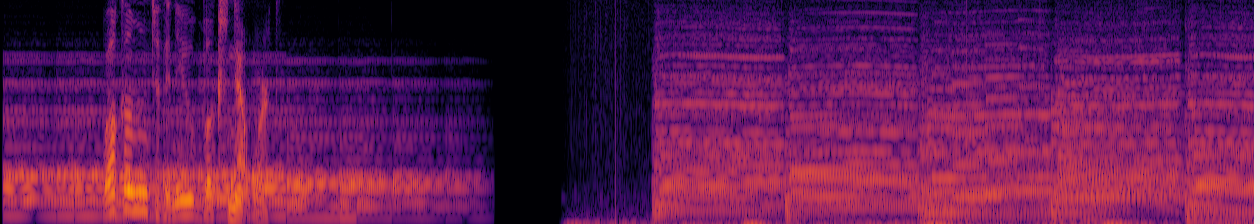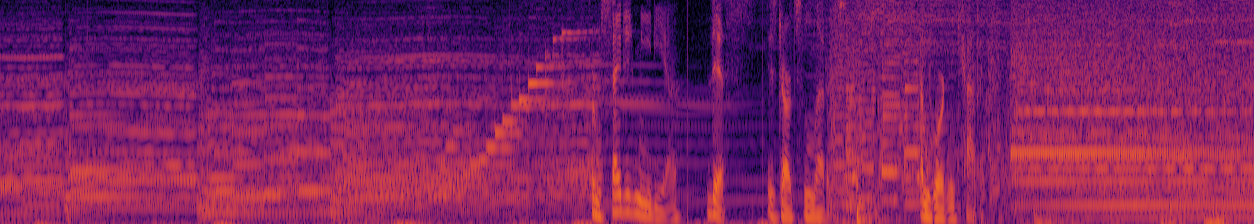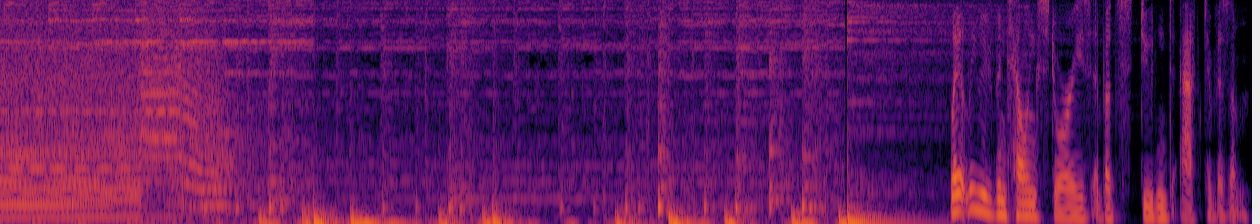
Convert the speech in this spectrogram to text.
Welcome to the New Books Network. From Cited Media, this is Darts and Letters. I'm Gordon Katic. Lately, we've been telling stories about student activism.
